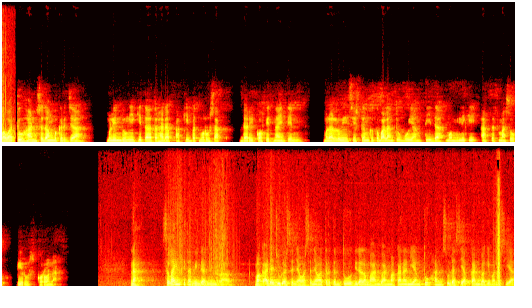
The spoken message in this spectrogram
bahwa Tuhan sedang bekerja melindungi kita terhadap akibat merusak dari COVID-19 melalui sistem kekebalan tubuh yang tidak memiliki akses masuk virus corona. Nah, selain vitamin dan mineral, maka ada juga senyawa-senyawa tertentu di dalam bahan-bahan makanan yang Tuhan sudah siapkan bagi manusia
